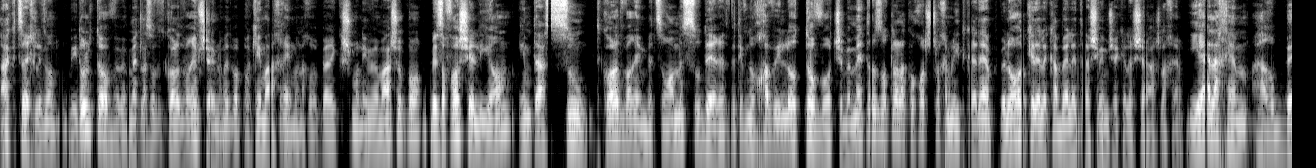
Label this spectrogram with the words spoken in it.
רק צריך לבנות בידול טוב ובאמת לעשות את כל הדברים שאני לומד בפרקים האחרים, אנחנו בפרק 80 ומשהו פה. בסופו של יום, אם תעשו את כל הדברים בצורה מסודרת ותבנו חבילות טובות שבאמת עוזרות ללקוחות שלכם להתקדם, ולא רק כדי לקבל את ה-70 שקל לשעה שלכם, יהיה לכם הרבה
